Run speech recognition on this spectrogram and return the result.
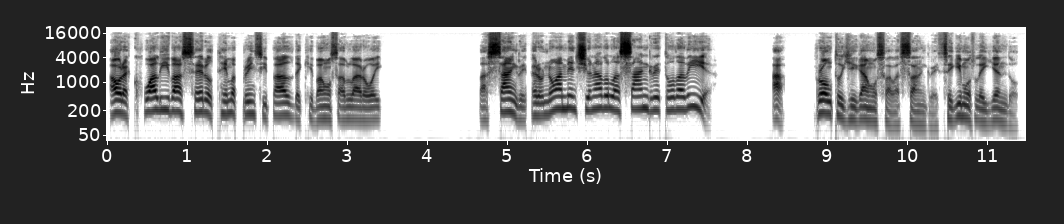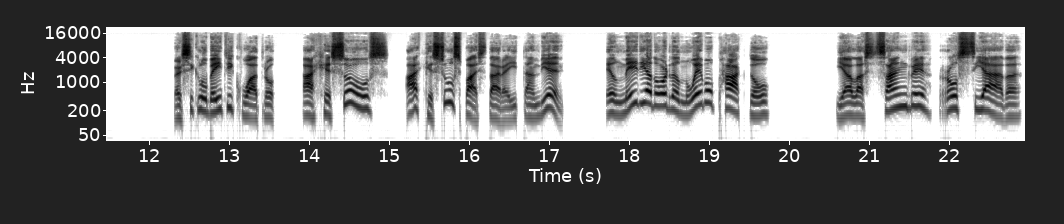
Ahora, ¿cuál iba a ser el tema principal de que vamos a hablar hoy? La sangre, pero no ha mencionado la sangre todavía. Pronto llegamos a la sangre. Seguimos leyendo. Versículo 24. A Jesús, a Jesús va a estar ahí también, el mediador del nuevo pacto y a la sangre rociada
